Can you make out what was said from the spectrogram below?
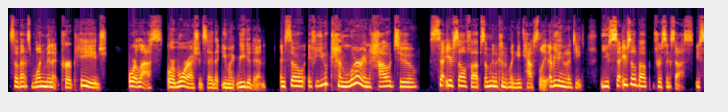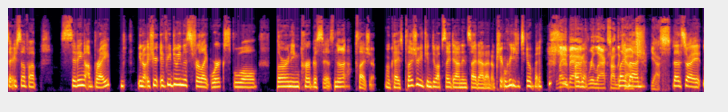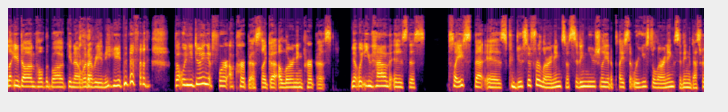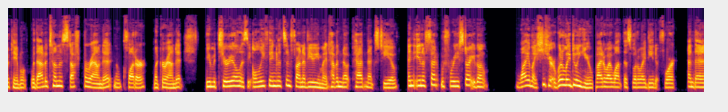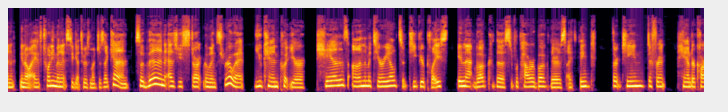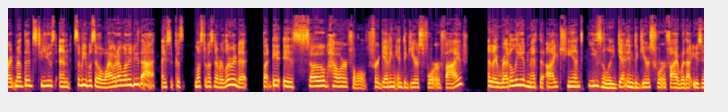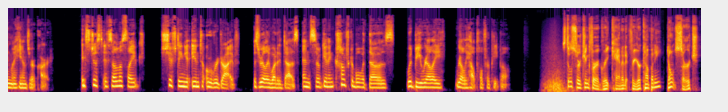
So that's one minute per page or less or more, I should say, that you might read it in. And so if you can learn how to set yourself up. So I'm going to kind of like encapsulate everything that I teach. You set yourself up for success. You set yourself up sitting upright. You know, if you're, if you're doing this for like work, school, learning purposes, not pleasure. Okay. It's pleasure you can do upside down, inside out. I don't care where you do it. Lay back, okay. relax on the Lay couch. Back. Yes. That's right. Let your dog hold the book, you know, whatever you need. but when you're doing it for a purpose, like a, a learning purpose, you know, what you have is this place that is conducive for learning. So sitting usually at a place that we're used to learning, sitting at a desk or table without a ton of stuff around it, no clutter like around it. Your material is the only thing that's in front of you. You might have a notepad next to you. And in effect, before you start, you're going, why am I here? What am I doing here? Why do I want this? What do I need it for? And then, you know, I have 20 minutes to get through as much as I can. So then as you start going through it, you can put your hands on the material to keep your place in that book, the superpower book. There's, I think, 13 different hand or card methods to use. And some people say, well, why would I want to do that? I said, because most of us never learned it, but it is so powerful for getting into gears four or five. And I readily admit that I can't easily get into gears four or five without using my hands or a card. It's just, it's almost like shifting it into overdrive is really what it does. And so getting comfortable with those would be really, really helpful for people. Still searching for a great candidate for your company? Don't search,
